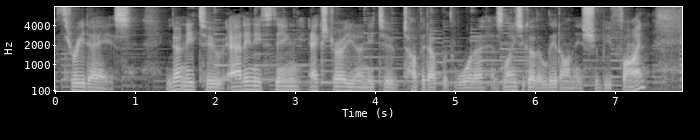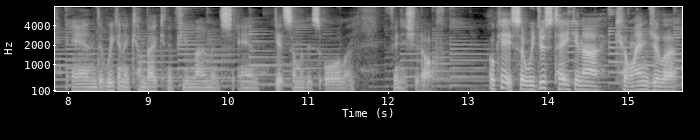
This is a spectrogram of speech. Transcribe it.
three days. You don't need to add anything extra, you don't need to top it up with water. As long as you've got the lid on, it should be fine and we're going to come back in a few moments and get some of this oil and finish it off. Okay, so we've just taken our calendula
